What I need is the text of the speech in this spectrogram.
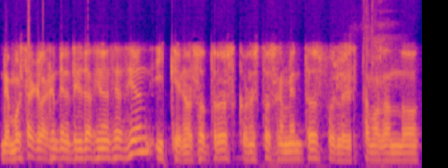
demuestra que la gente necesita financiación y que nosotros con estos segmentos pues les estamos dando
